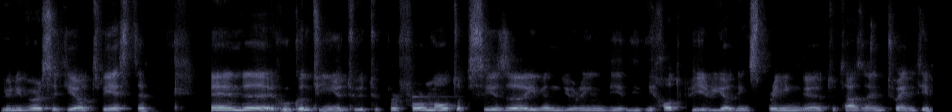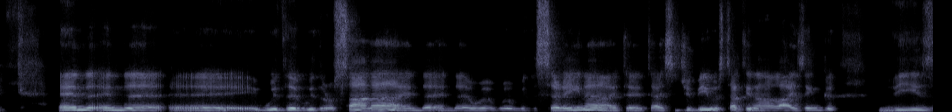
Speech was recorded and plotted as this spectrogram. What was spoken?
University of Trieste and uh, who continued to, to perform autopsies uh, even during the, the, the, hot period in spring uh, 2020 and and uh, uh, with the, with Rossana and and uh, with Serena at, at, ICGB, we started analyzing these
